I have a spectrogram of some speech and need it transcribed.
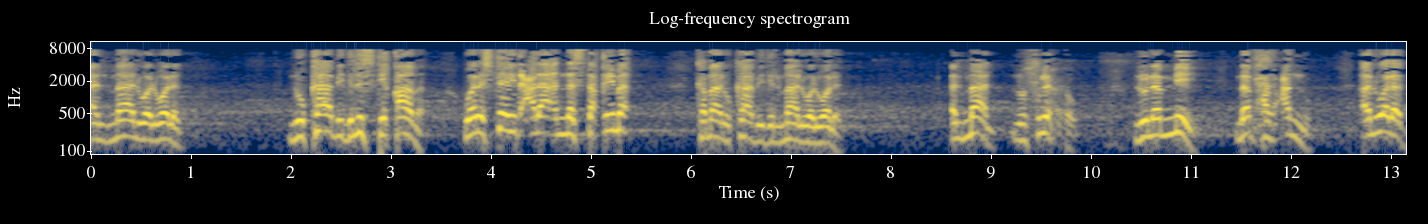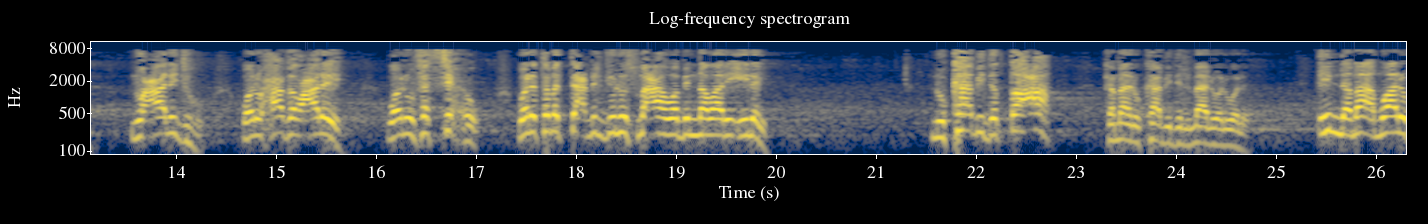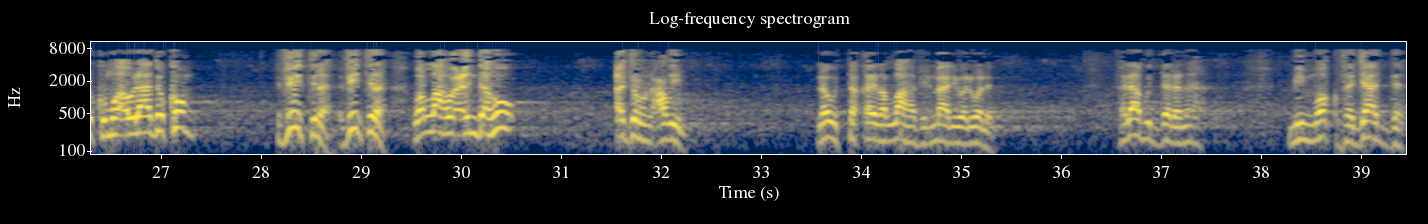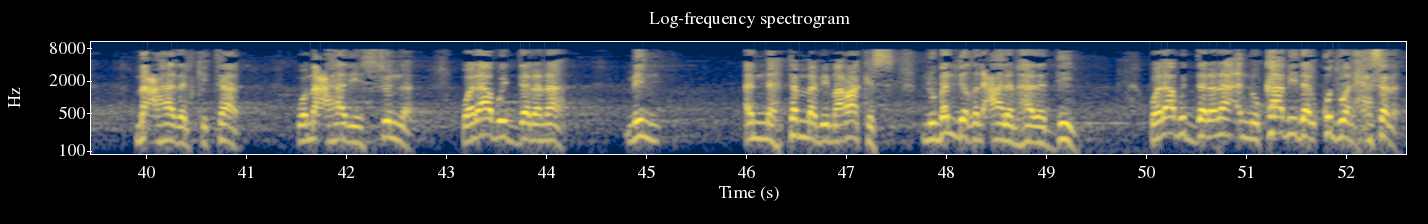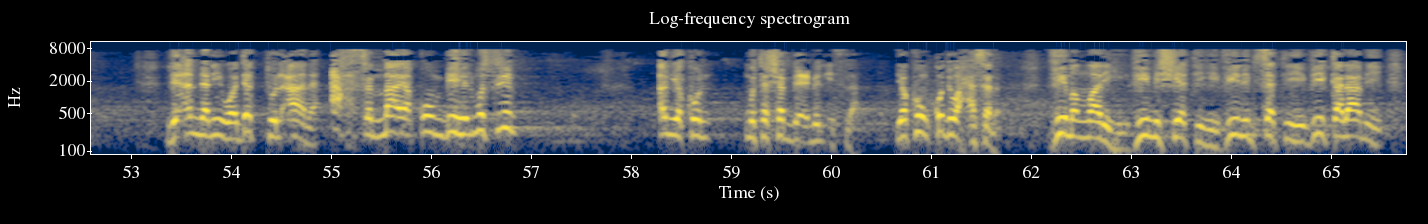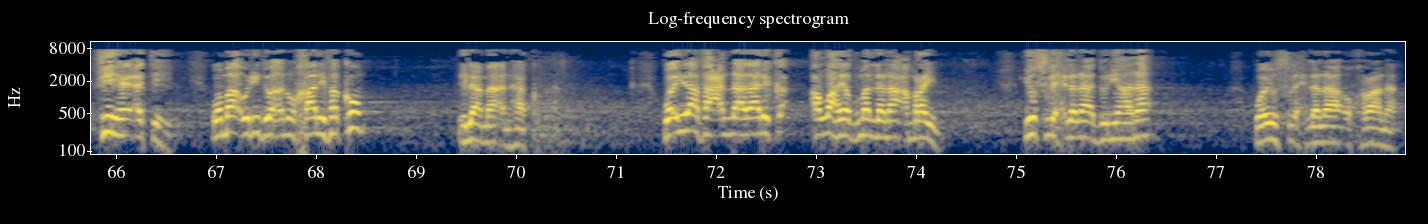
المال والولد. نكابد الاستقامة ونجتهد على أن نستقيم كما نكابد المال والولد. المال نصلحه ننميه نبحث عنه. الولد نعالجه ونحافظ عليه ونفسحه ونتمتع بالجلوس معه وبالنظر إليه. نكابد الطاعة كما نكابد المال والولد. إنما أموالكم وأولادكم فتنة فتنة. والله عنده أجر عظيم. لو اتقينا الله في المال والولد فلا بد لنا من وقفة جادة مع هذا الكتاب ومع هذه السنة. ولا بد لنا من أن نهتم بمراكز نبلغ العالم هذا الدين. ولا بد لنا أن نكابد القدوة الحسنة. لأنني وجدت الآن أحسن ما يقوم به المسلم أن يكون متشبع بالإسلام. يكون قدوة حسنة في منظره في مشيته في لبسته في كلامه في هيئته. وما أريد أن أخالفكم إلى ما أنهاكم. عنه وإذا فعلنا ذلك الله يضمن لنا أمرين. يصلح لنا دنيانا ويصلح لنا أخرانا.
